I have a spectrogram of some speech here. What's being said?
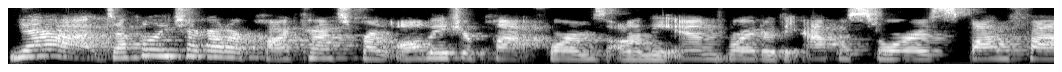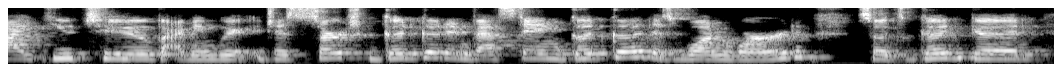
Yeah, definitely check out our podcast. We're on all major platforms on the Android or the Apple stores, Spotify, YouTube. I mean, we just search good, good investing. Good, good is one word. So it's good, good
